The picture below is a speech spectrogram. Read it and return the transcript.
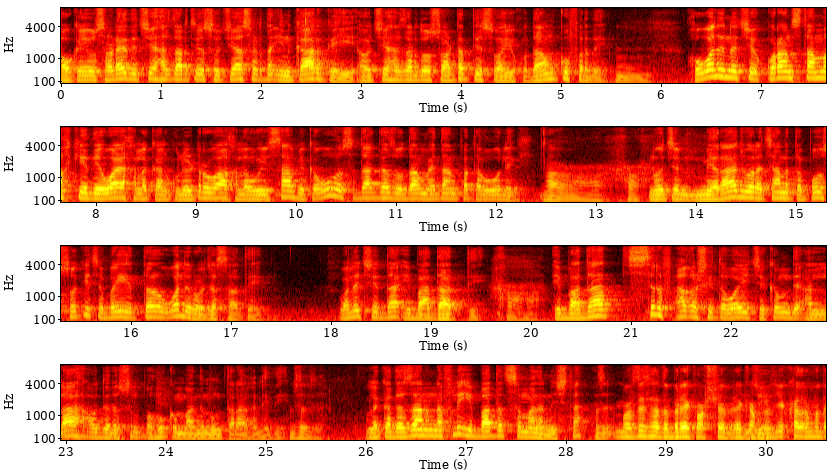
او که یو سړی د چه هزار تیس سو چیاسټ نه انکار کوي او چه هزار دو سو اټتیس وایي خو دا هم کفر دی خو ولې نه چې قران ستا مخکې دی واخله کالکولیټر واخله او حساب یې کوه اوس دا ګز او دا میدان پته به ولګي نو چې معراج وره چا نه تپوس وکړي چې بهي ته ولې روژه ساتې ولې چې دا عبادات دي عبادات صرف هغه شي ته وایي چې کوم د الله او د رسول په حکم باندې مونږ ته راغلي دي لکه د ځانه نفلی عبادت څه منه نشته. مفتی صاحب د بریک وخت شوی بریک اخلو جی قدرمند.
